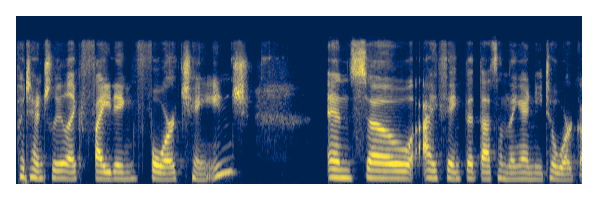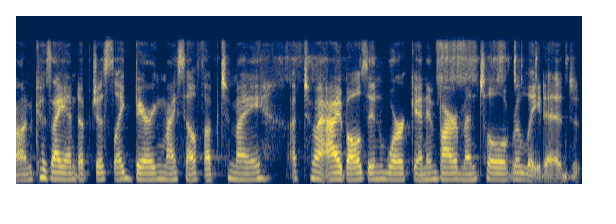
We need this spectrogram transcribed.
potentially like fighting for change and so i think that that's something i need to work on because i end up just like bearing myself up to my up to my eyeballs in work and environmental related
